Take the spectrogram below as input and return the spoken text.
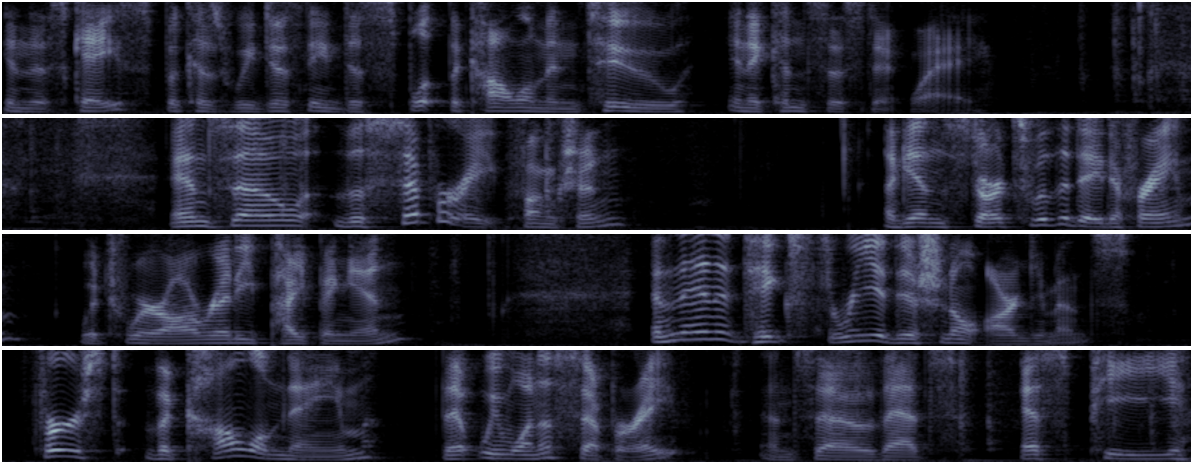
in this case because we just need to split the column in two in a consistent way. And so the separate function, again, starts with a data frame, which we're already piping in. And then it takes three additional arguments. First, the column name that we want to separate. And so that's SP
